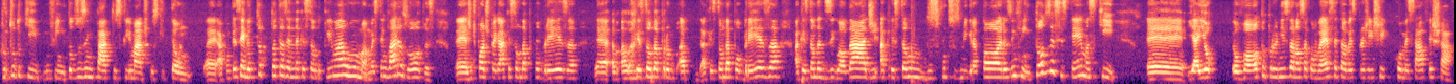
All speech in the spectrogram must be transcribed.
por tudo que, enfim, todos os impactos climáticos que estão é, acontecendo. Eu estou trazendo a questão do clima, é uma, mas tem várias outras. É, a gente pode pegar a questão da pobreza, é, a, a, questão da, a, a, questão da pobreza, a questão da desigualdade, a questão dos fluxos migratórios, enfim, todos esses temas que. É, e aí eu, eu volto para o início da nossa conversa e talvez para a gente começar a fechar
